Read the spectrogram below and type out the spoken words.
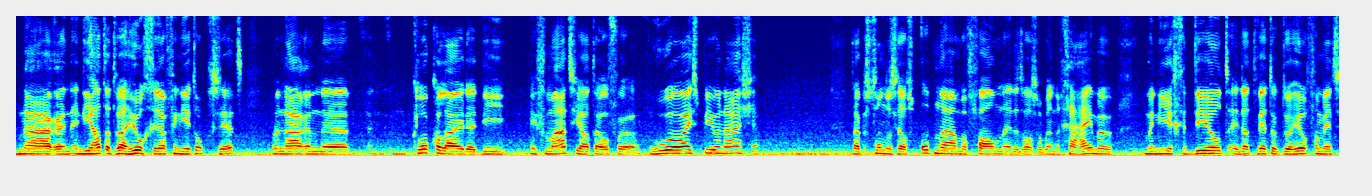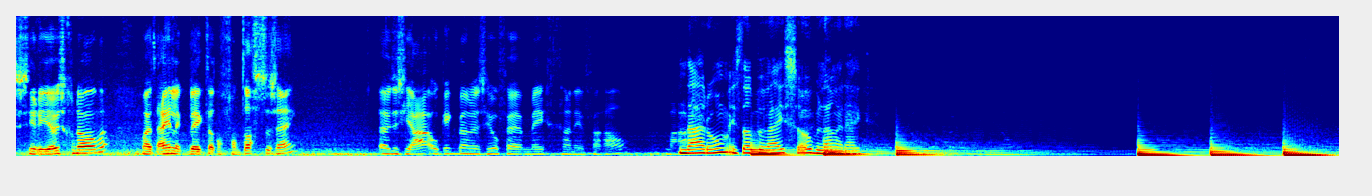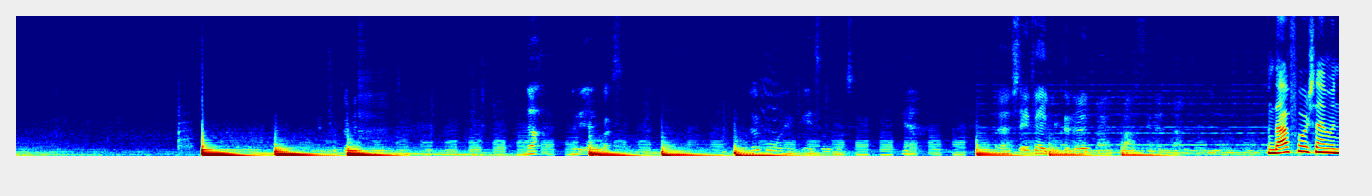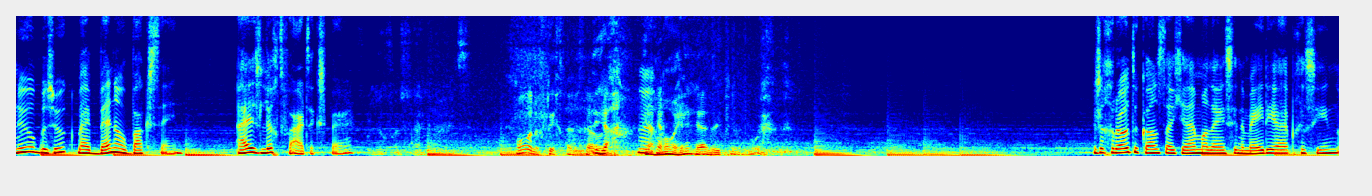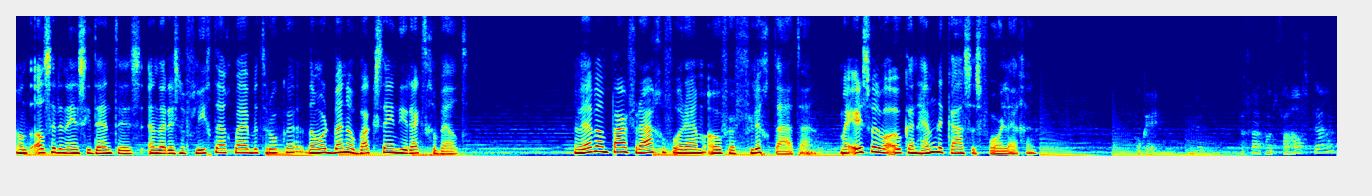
naar een, en die had het wel heel geraffineerd opgezet, maar naar een, eh, een, een klokkenluider die informatie had over Huawei-spionage. Daar bestonden zelfs opnamen van en dat was op een geheime manier gedeeld en dat werd ook door heel veel mensen serieus genomen. Maar uiteindelijk bleek dat nog fantastisch te zijn. Eh, dus ja, ook ik ben dus heel ver meegegaan in het verhaal. Maar- daarom is dat bewijs zo belangrijk. Even even kunnen ruimte. En daarvoor zijn we nu op bezoek bij Benno Baksteen. Hij is luchtvaartexpert. Luchtvaartveiligheid. Mooi een vliegtuig. Ja, ja, mooi hè? Ja, dat vind ik mooi. Er is een grote kans dat je hem al eens in de media hebt gezien, want als er een incident is en er is een vliegtuig bij betrokken, dan wordt Benno Baksteen direct gebeld. We hebben een paar vragen voor hem over vluchtdata, maar eerst willen we ook aan hem de casus voorleggen. Oké, we gaan gewoon het verhaal vertellen.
